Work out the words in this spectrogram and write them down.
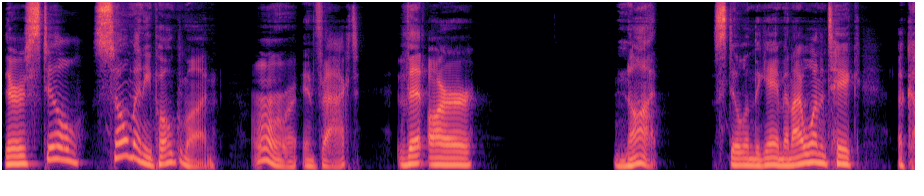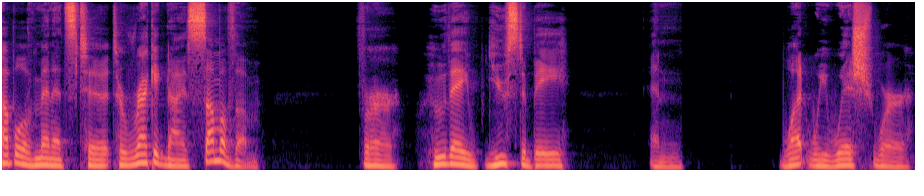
there are still so many Pokemon, uh, in fact, that are not still in the game. And I want to take a couple of minutes to to recognize some of them for who they used to be and what we wish were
